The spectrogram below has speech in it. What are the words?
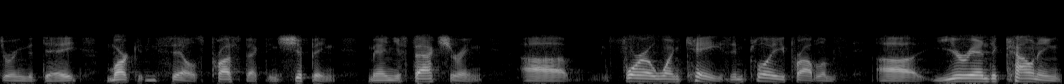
during the day marketing, sales, prospecting, shipping, manufacturing, uh, 401ks, employee problems, uh, year end accounting,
